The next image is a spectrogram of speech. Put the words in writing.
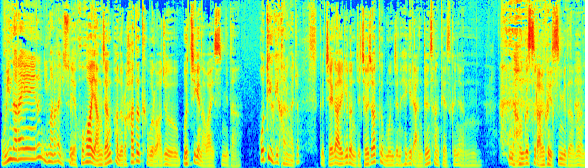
우리나라에는 이 만화가 있어요. 예, 호화 양장판으로 하드컵으로 아주 멋지게 나와 있습니다. 어떻게 그게 가능하죠? 그 제가 알기로는 이제 저작권 문제는 해결이 안 된 상태에서 그냥 나온 것으로 알고 있습니다만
